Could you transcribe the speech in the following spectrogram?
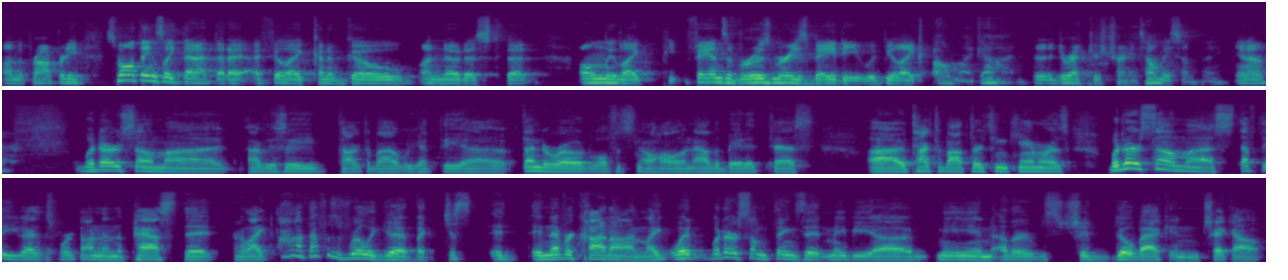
on the property. Small things like that that I, I feel like kind of go unnoticed that only like p- fans of Rosemary's Baby would be like, "Oh my god, the director's trying to tell me something," you know? what are some uh obviously talked about we got the uh thunder road wolf of snow hollow now the beta test uh we talked about 13 cameras. What are some uh stuff that you guys worked on in the past that are like oh that was really good but just it, it never caught on? Like what what are some things that maybe uh me and others should go back and check out?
